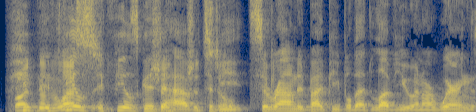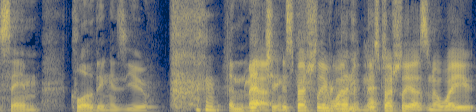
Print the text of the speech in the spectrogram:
but it nonetheless, feels it feels good should- to have to be surrounded by people that love you and are wearing the same clothing as you and Yeah, matching. especially Everybody when matching. especially as an away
